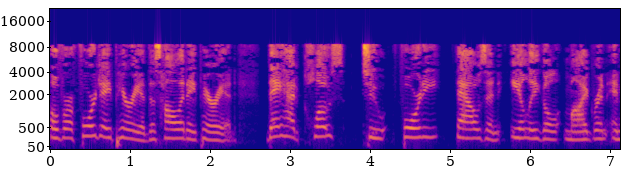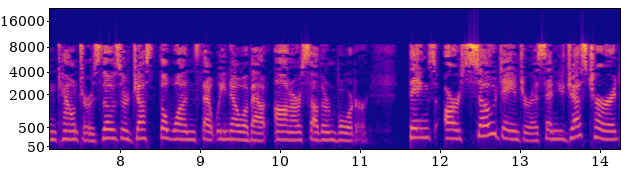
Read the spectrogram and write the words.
over a four day period, this holiday period, they had close to 40,000 illegal migrant encounters. Those are just the ones that we know about on our southern border. Things are so dangerous. And you just heard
